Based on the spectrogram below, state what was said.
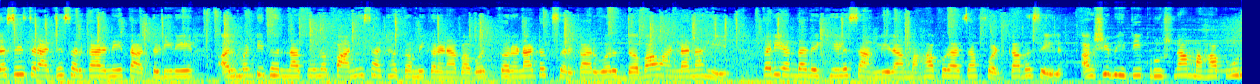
तसेच राज्य सरकारने तातडीने अलमटी धरणातून पाणी साठा कमी करण्याबाबत कर्नाटक सरकारवर दबाव आणला नाही तर यंदा देखील सांगलीला महापुराचा फटका बसेल अशी भीती कृष्णा महापूर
